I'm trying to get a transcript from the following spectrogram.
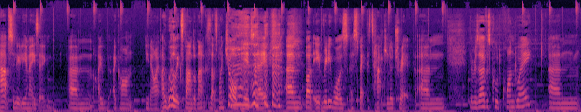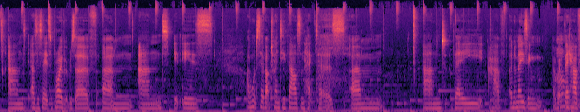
absolutely amazing. Um, I, I can't, you know, I, I will expand on that because that's my job here today. um, but it really was a spectacular trip. Um, the reserve is called Kwandwe, um, and as I say, it's a private reserve, um, and it is, I want to say, about twenty thousand hectares. Um, and they have an amazing. They have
